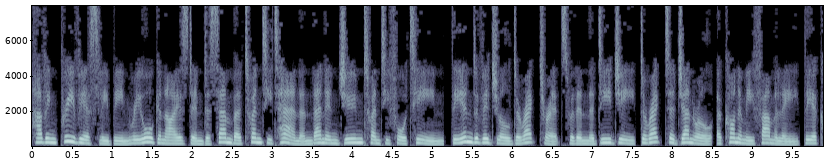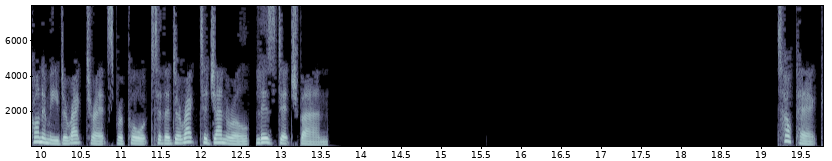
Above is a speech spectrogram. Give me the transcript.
having previously been reorganised in December 2010 and then in June 2014. The individual directorates within the DG Director General Economy family, the Economy Directorates report to the Director General, Liz Ditchburn. Topic:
